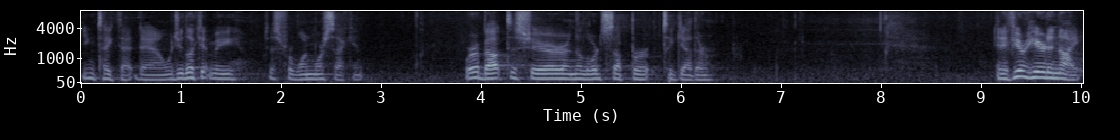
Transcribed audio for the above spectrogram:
You can take that down. Would you look at me just for one more second? We're about to share in the Lord's Supper together. And if you're here tonight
